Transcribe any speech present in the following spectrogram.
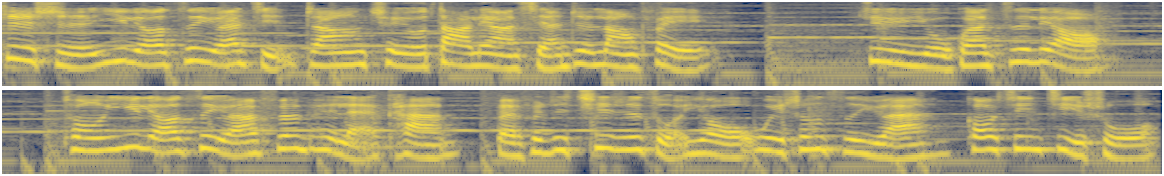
致使医疗资源紧张，却又大量闲置浪费。据有关资料，从医疗资源分配来看，百分之七十左右卫生资源、高新技术、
